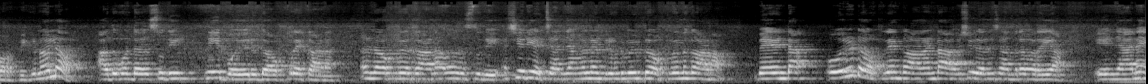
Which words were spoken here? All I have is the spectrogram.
ഉറപ്പിക്കണമല്ലോ. അതുകൊണ്ട് സുധി നീ പോയി ഒരു ഡോക്ടറെ കാണാം. ഡോക്ടറെ കാണാം സുധി ശരി അച്ഛാ ഞങ്ങൾ രണ്ടുപേരും കൂടി പോയി ഡോക്ടറെ ഒന്ന് കാണാം. വേണ്ട ഒരു ഡോക്ടറെയും കാണേണ്ട ആവശ്യമില്ലെന്ന് ചന്ദ്ര പറയാ. ഞാനേ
